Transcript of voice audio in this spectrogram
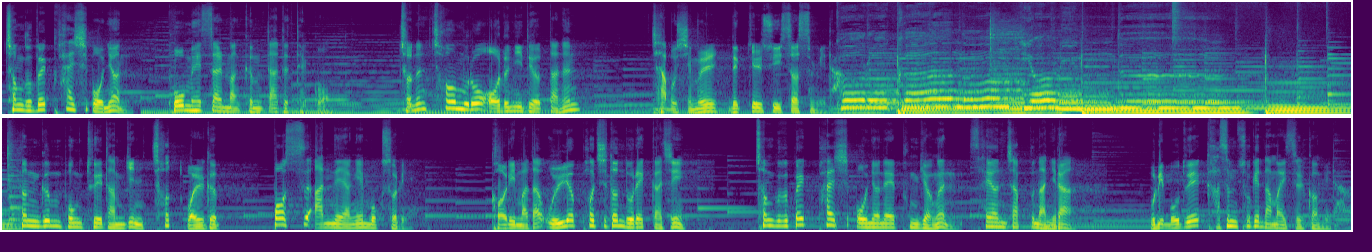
1985년 봄 햇살만큼 따뜻했고 저는 처음으로 어른이 되었다는 자부심을 느낄 수 있었습니다. 걸어가는 연인들 현금 봉투에 담긴 첫 월급, 버스 안내양의 목소리, 거리마다 울려 퍼지던 노래까지 1985년의 풍경은 사연자뿐 아니라 우리 모두의 가슴 속에 남아 있을 겁니다.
